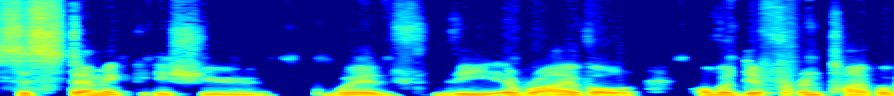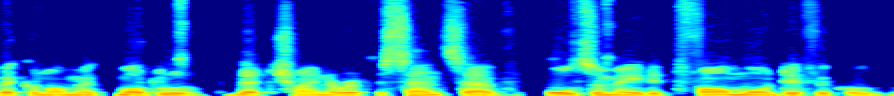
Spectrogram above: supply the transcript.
systemic issue with the arrival of a different type of economic model that China represents have also made it far more difficult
